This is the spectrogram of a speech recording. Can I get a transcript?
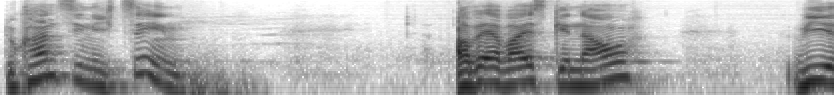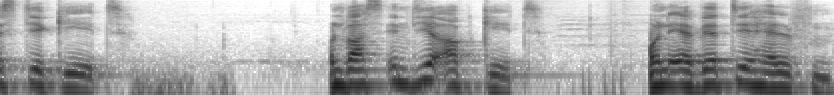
Du kannst ihn nicht sehen, aber er weiß genau, wie es dir geht und was in dir abgeht. Und er wird dir helfen.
